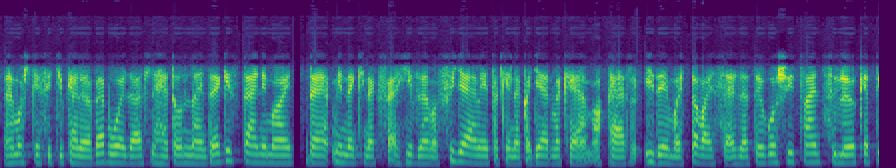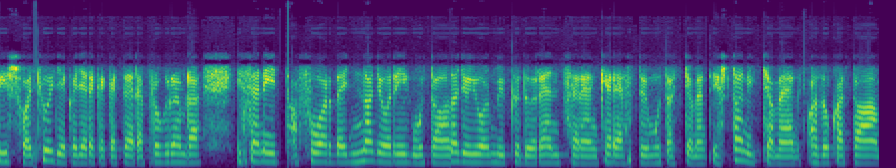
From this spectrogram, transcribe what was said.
most készítjük elő a weboldalt, lehet online regisztrálni majd, de mindenkinek felhívnám a figyelmét, akinek a gyermeke akár idén vagy tavaly szerzett jogosítványt szülőket is, hogy küldjék a gyerekeket erre programra, hiszen itt a Ford egy nagyon régóta, nagyon jól működő rendszeren keresztül mutatja meg és tanítja meg azokat a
